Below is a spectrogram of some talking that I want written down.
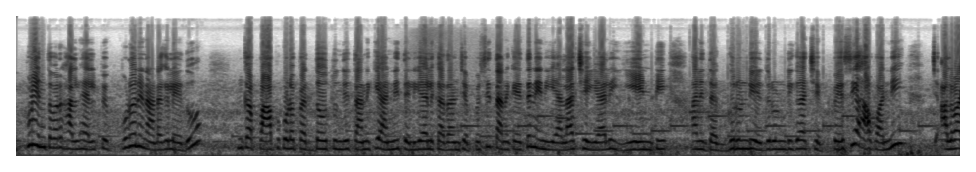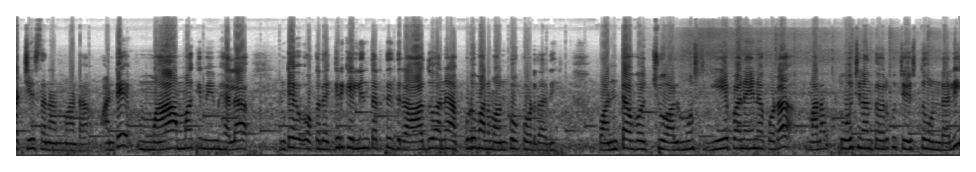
ఎప్పుడు ఇంతవరకు వాళ్ళ హెల్ప్ ఎప్పుడూ నేను అడగలేదు. ఇంకా పాప కూడా పెద్ద అవుతుంది తనకి అన్నీ తెలియాలి కదా అని చెప్పేసి తనకైతే నేను ఎలా చేయాలి ఏంటి అని దగ్గరుండి ఎదురుండిగా చెప్పేసి అవన్నీ అలవాటు చేశాను అనమాట అంటే మా అమ్మకి మేము ఎలా అంటే ఒక దగ్గరికి వెళ్ళిన తర్వాత ఇది రాదు అని అప్పుడు మనం అనుకోకూడదు అది. వంట అవ్వచ్చు ఆల్మోస్ట్ ఏ పనైనా కూడా మనం తోచినంత వరకు చేస్తూ ఉండాలి.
